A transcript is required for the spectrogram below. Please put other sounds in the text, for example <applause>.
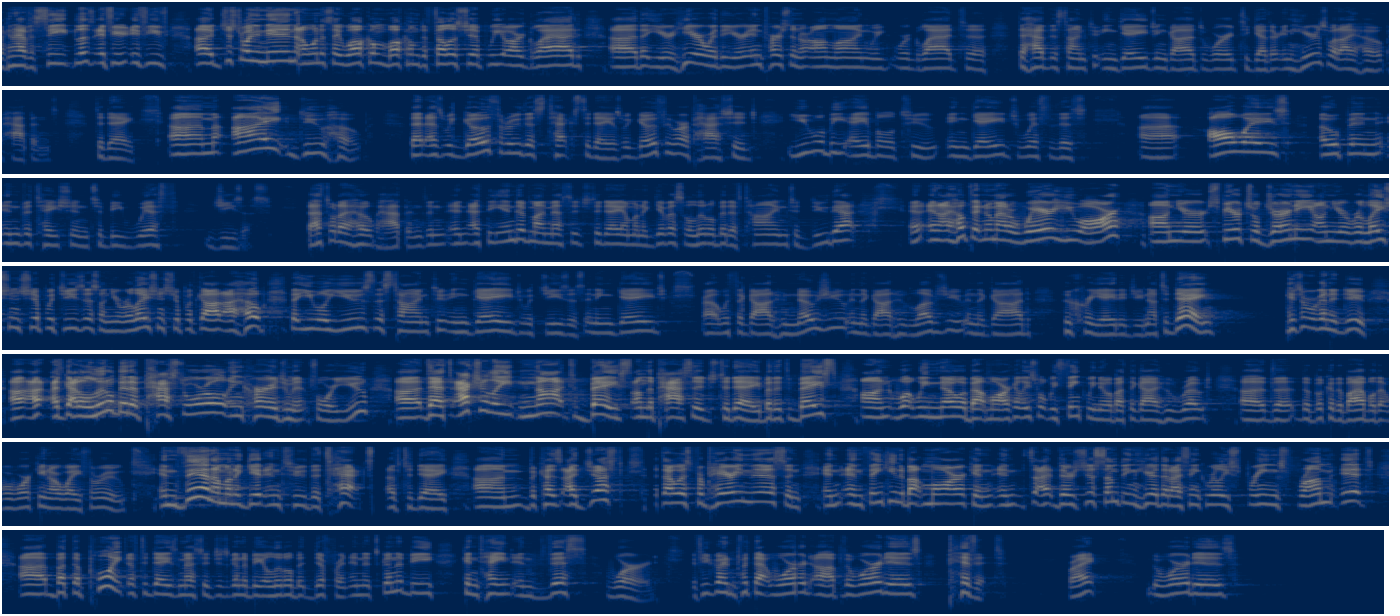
Y'all can have a seat. If, you if you've uh, just joining in, I want to say welcome. Welcome to fellowship. We are glad uh, that you're here, whether you're in person or online. We, we're glad to, to have this time to engage in God's word together. And here's what I hope happens today. Um, I do hope that as we go through this text today, as we go through our passage, you will be able to engage with this uh, always open invitation to be with Jesus. That's what I hope happens. And, and at the end of my message today, I'm going to give us a little bit of time to do that. And, and, I hope that no matter where you are on your spiritual journey, on your relationship with Jesus, on your relationship with God, I hope that you will use this time to engage with Jesus and engage uh, with the God who knows you and the God who loves you and the God who created you. Now, today, Here's what we're going to do. Uh, I, have got a little bit of pastoral encouragement for you uh, that's actually not based on the passage today, but it's based on what we know about Mark, at least what we think we know about the guy who wrote uh, the, the book of the Bible that we're working our way through. And then I'm going to get into the text of today um, because I just, as I was preparing this and, and, and thinking about Mark, and, and there's just something here that I think really springs from it. Uh, but the point point of today's message is going to be a little bit different, and it's going to be contained in this word. If you go ahead and put that word up, the word is pivot, right? The word is,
